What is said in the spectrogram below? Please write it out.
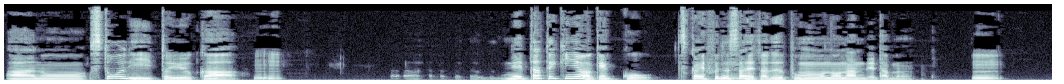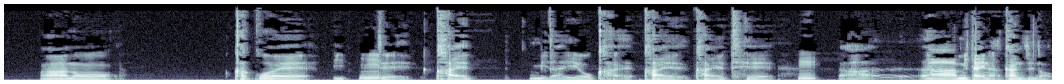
あのーストーリーというか、うん。ネタ的には結構使い古されたループものなんで多分、うん。あのー過去へ行うん。って、変え、未来を変え、変え、変えて、うん。ああーみたいな感じの。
